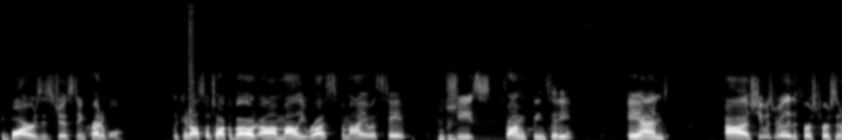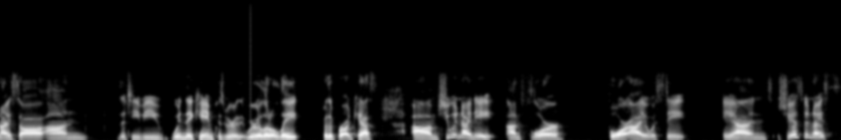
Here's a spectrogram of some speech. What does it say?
bars is just incredible. We can also talk about um, Molly Russ from Iowa State. Okay. She's from Queen City, and uh, she was really the first person I saw on the TV when they came because we were we were a little late for the broadcast. Um, she went nine eight on floor for Iowa State, and she has a nice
